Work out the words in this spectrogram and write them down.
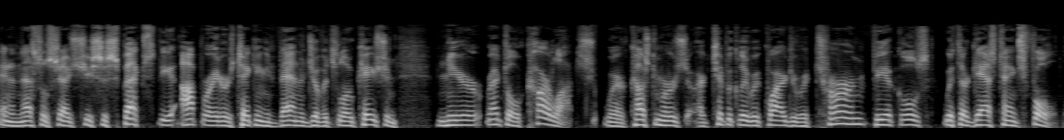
Dana Nessel says she suspects the operator is taking advantage of its location near rental car lots, where customers are typically required to return vehicles with their gas tanks full.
